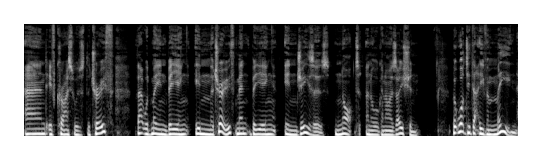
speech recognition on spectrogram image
And if Christ was the truth, that would mean being in the truth meant being in Jesus, not an organization. But what did that even mean?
